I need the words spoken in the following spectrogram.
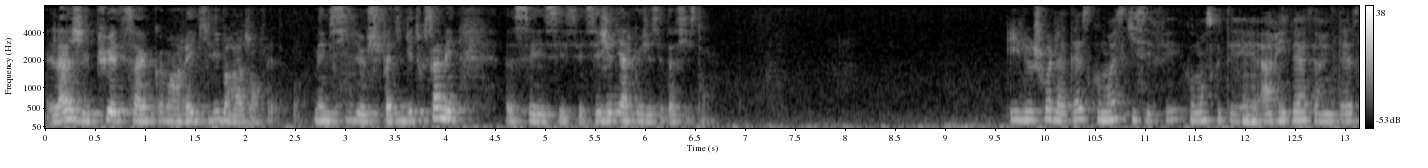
Et là, j'ai pu être ça comme un rééquilibrage, en fait. Même si euh, je suis fatiguée, tout ça, mais euh, c'est c'est- c'est- c'est génial que j'ai cet assistant. Et le choix de la thèse, comment est-ce qu'il s'est fait? Comment est-ce que tu es Mhm. arrivé à faire une thèse?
